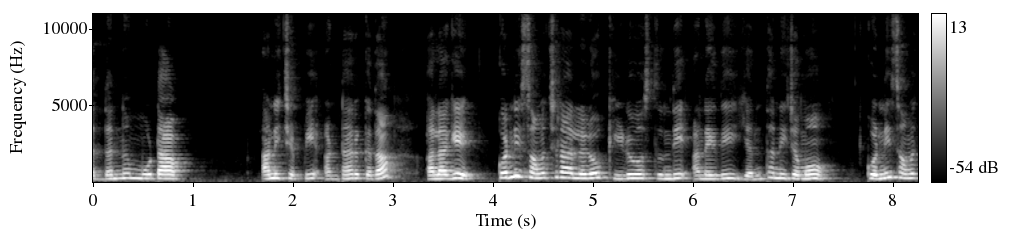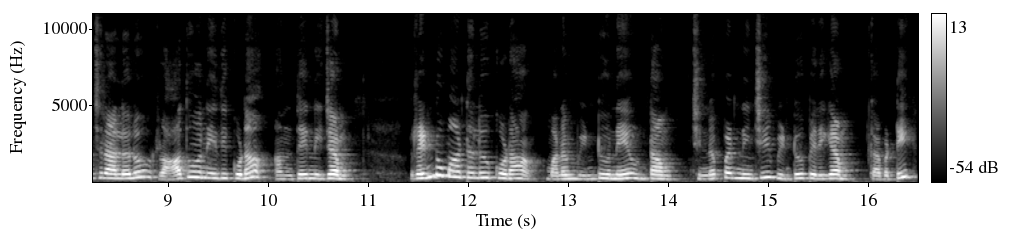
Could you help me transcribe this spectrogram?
చెద్దన్నం మూట అని చెప్పి అంటారు కదా. అలాగే కొన్ని సంవత్సరాలలో కీడు వస్తుంది అనేది ఎంత నిజమో కొన్ని సంవత్సరాలలో రాదు అనేది కూడా అంతే నిజం. రెండు మాటలు కూడా మనం వింటూనే ఉంటాం. చిన్నప్పటి నుంచి వింటూ పెరిగాం. కాబట్టి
